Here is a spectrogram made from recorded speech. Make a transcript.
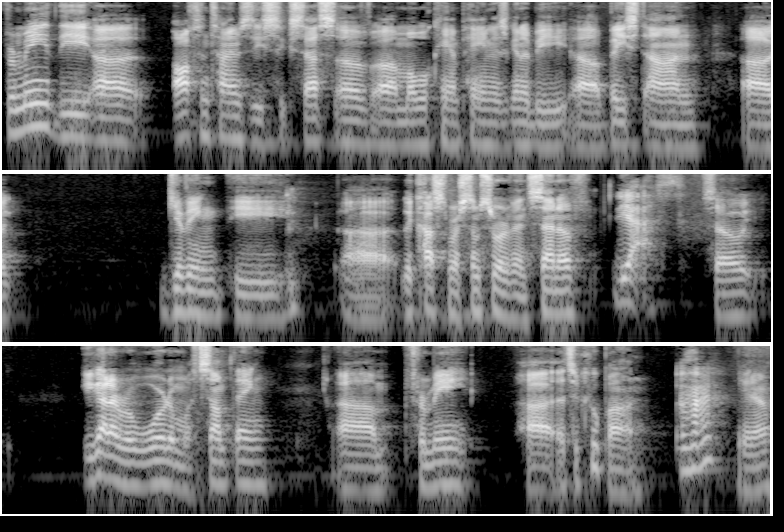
for me, the uh, oftentimes the success of a mobile campaign is going to be uh, based on uh, giving the uh, the customer some sort of incentive. Yes. So you got to reward them with something. Um, for me, uh, it's a coupon. Uh huh. You know,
